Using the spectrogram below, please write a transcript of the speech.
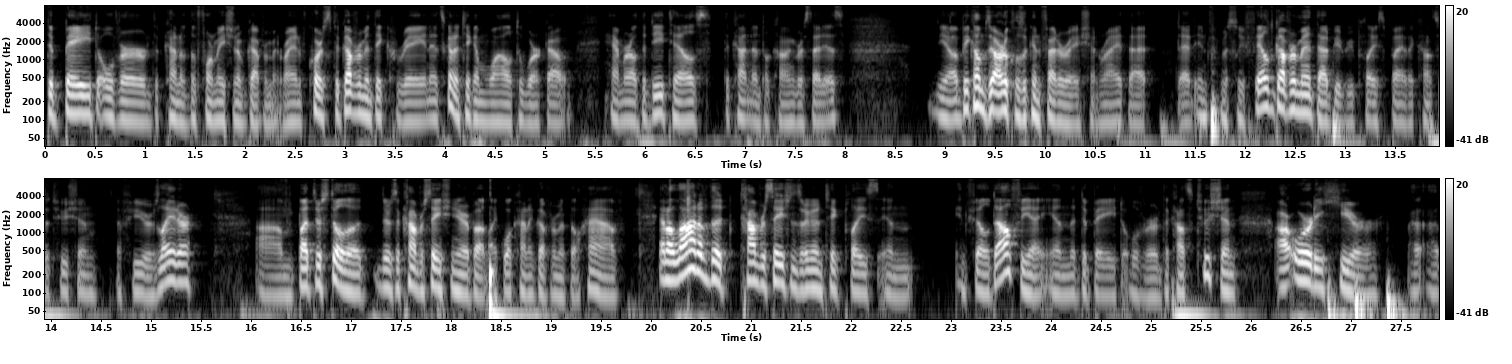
debate over the kind of the formation of government, right? And Of course, the government they create, and it's going to take them a while to work out, hammer out the details. The Continental Congress, that is, you know, it becomes the Articles of Confederation, right? That that infamously failed government that would be replaced by the Constitution a few years later. Um, but there's still a there's a conversation here about like what kind of government they'll have, and a lot of the conversations that are going to take place in in Philadelphia in the debate over the Constitution are already here uh, uh,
